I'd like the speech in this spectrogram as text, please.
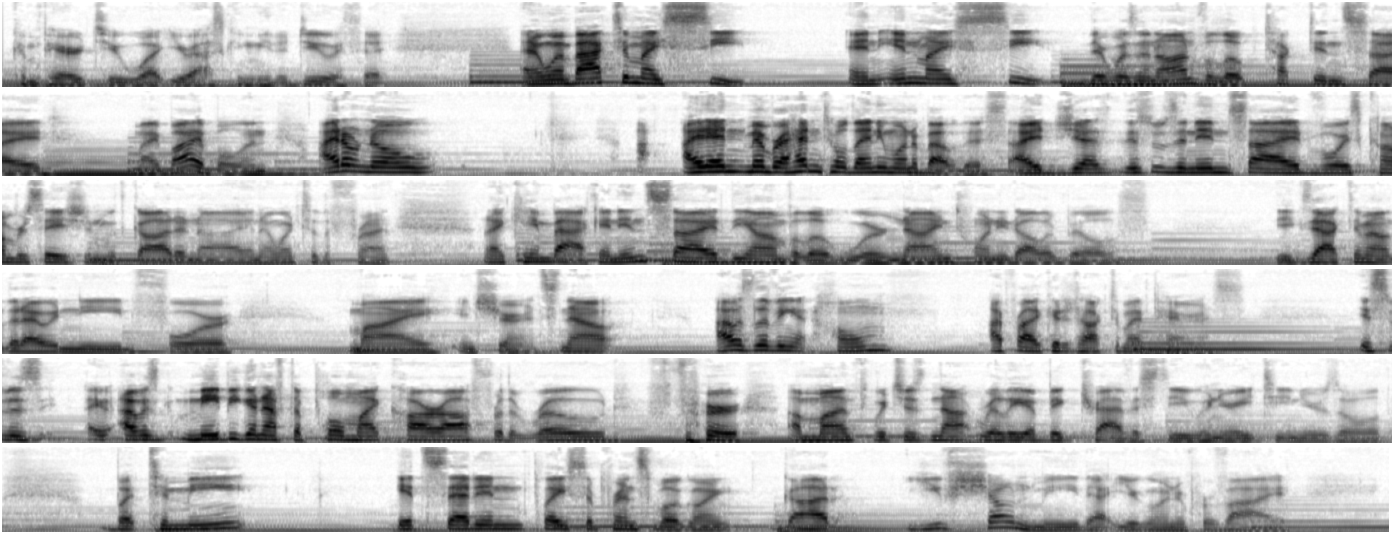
compared to what you're asking me to do with it. And I went back to my seat. And in my seat, there was an envelope tucked inside my Bible. And I don't know I didn't remember I hadn't told anyone about this. I just this was an inside voice conversation with God and I and I went to the front and I came back and inside the envelope were nine $20 bills, the exact amount that I would need for my insurance. Now, I was living at home. I probably could have talked to my parents. This was, I, was maybe going to have to pull my car off for the road for a month, which is not really a big travesty when you're 18 years old. But to me, it set in place a principle going, God, you've shown me that you're going to provide.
